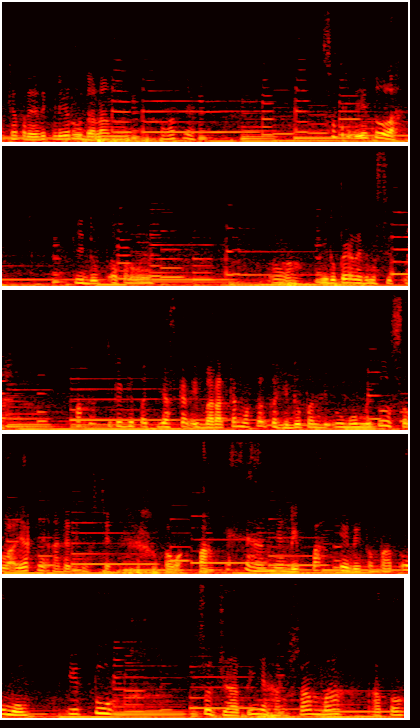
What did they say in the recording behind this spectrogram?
Jika terjadi keliru dalam sholatnya. Seperti itulah hidup apa namanya uh, hidupnya ada di masjid. Nah, maka jika kita kiaskan ibaratkan maka kehidupan di umum itu selayaknya ada di masjid. Bahwa pakaian yang dipakai di tempat umum itu sejatinya harus sama atau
